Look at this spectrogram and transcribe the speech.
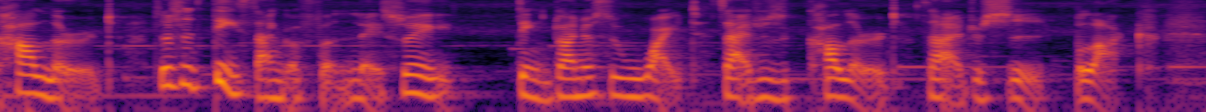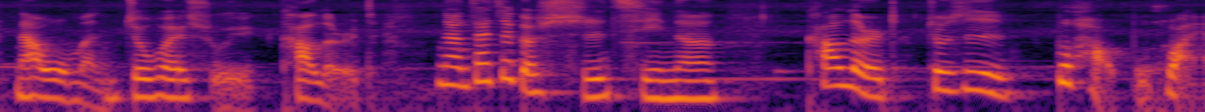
colored，这是第三个分类，所以顶端就是 white，再来就是 colored，再来就是 black，那我们就会属于 colored。那在这个时期呢？Colored 就是不好不坏，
